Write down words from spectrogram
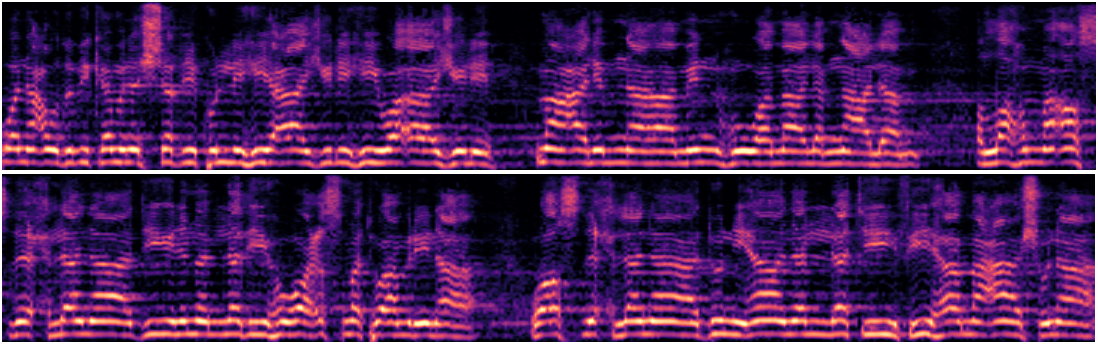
ونعوذ بك من الشر كله عاجله وآجله ما علمنا منه وما لم نعلم. اللهم أصلح لنا ديننا الذي هو عصمة أمرنا. وأصلح لنا دنيانا التي فيها معاشنا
